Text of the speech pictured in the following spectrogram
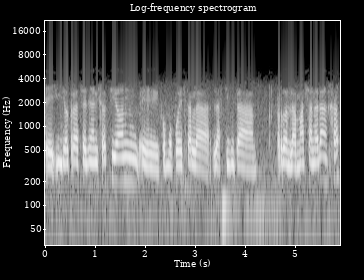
y otra señalización, como puede ser la, la cinta, perdón, la malla naranja,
